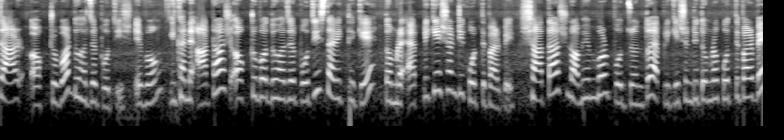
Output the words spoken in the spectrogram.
চার অক্টোবর দু হাজার পঁচিশ এবং এখানে আঠাশ অক্টোবর দু হাজার পঁচিশ তারিখ থেকে তোমরা অ্যাপ্লিকেশনটি করতে পারবে। সাতাশ নভেম্বর পর্যন্ত অ্যাপ্লিকেশনটি তোমরা করতে পারবে।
